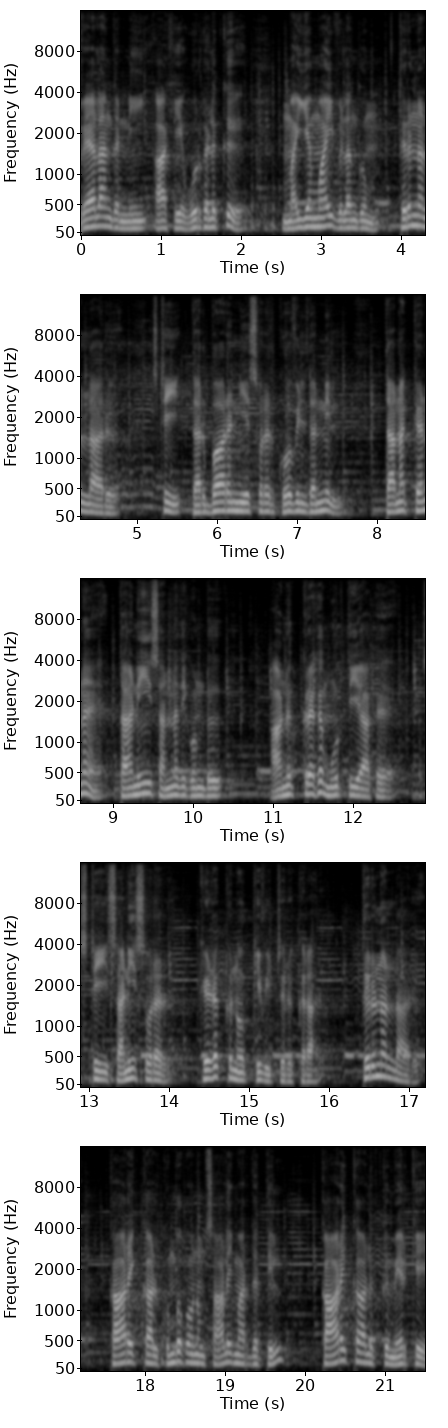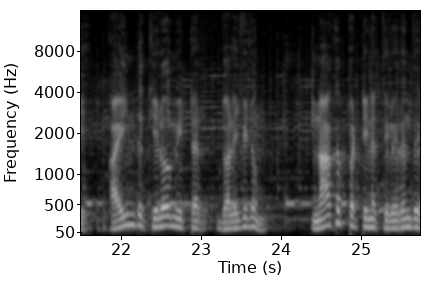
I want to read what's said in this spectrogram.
வேளாங்கண்ணி ஆகிய ஊர்களுக்கு மையமாய் விளங்கும் திருநள்ளாறு ஸ்ரீ தர்பாரண்யேஸ்வரர் கோவில் தன்னில் தனக்கென தனி சன்னதி கொண்டு அனுக்கிரக மூர்த்தியாக ஸ்ரீ சனீஸ்வரர் கிழக்கு நோக்கி வீற்றிருக்கிறார். திருநள்ளாறு காரைக்கால் கும்பகோணம் சாலை மார்க்கத்தில் காரைக்காலுக்கு மேற்கே ஐந்து கிலோமீட்டர் தொலைவிலும் நாகப்பட்டினத்திலிருந்து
